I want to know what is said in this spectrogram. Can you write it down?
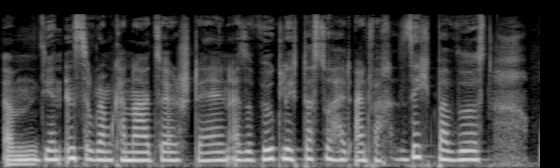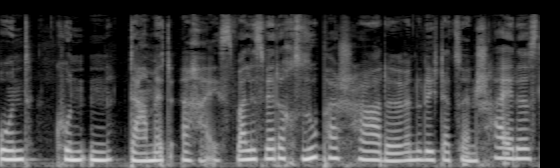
ähm, dir einen Instagram-Kanal zu erstellen. Also wirklich, dass du halt einfach sichtbar wirst und Kunden damit erreichst. Weil es wäre doch super schade, wenn du dich dazu entscheidest,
